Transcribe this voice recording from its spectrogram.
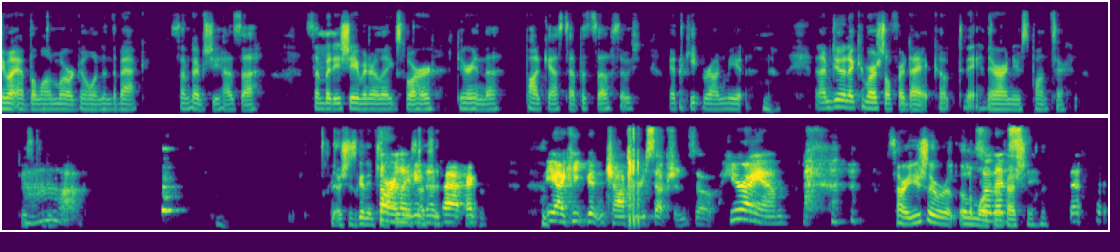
She might have the lawnmower going in the back. Sometimes she has uh, somebody shaving her legs for her during the podcast episode, so we have to keep her on mute. and I'm doing a commercial for Diet Coke today. They're our new sponsor. Just ah. No, she's getting sorry, ladies in the back. yeah, I keep getting choppy reception, so here I am. sorry, usually we're a little more so professional. That's, that's,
